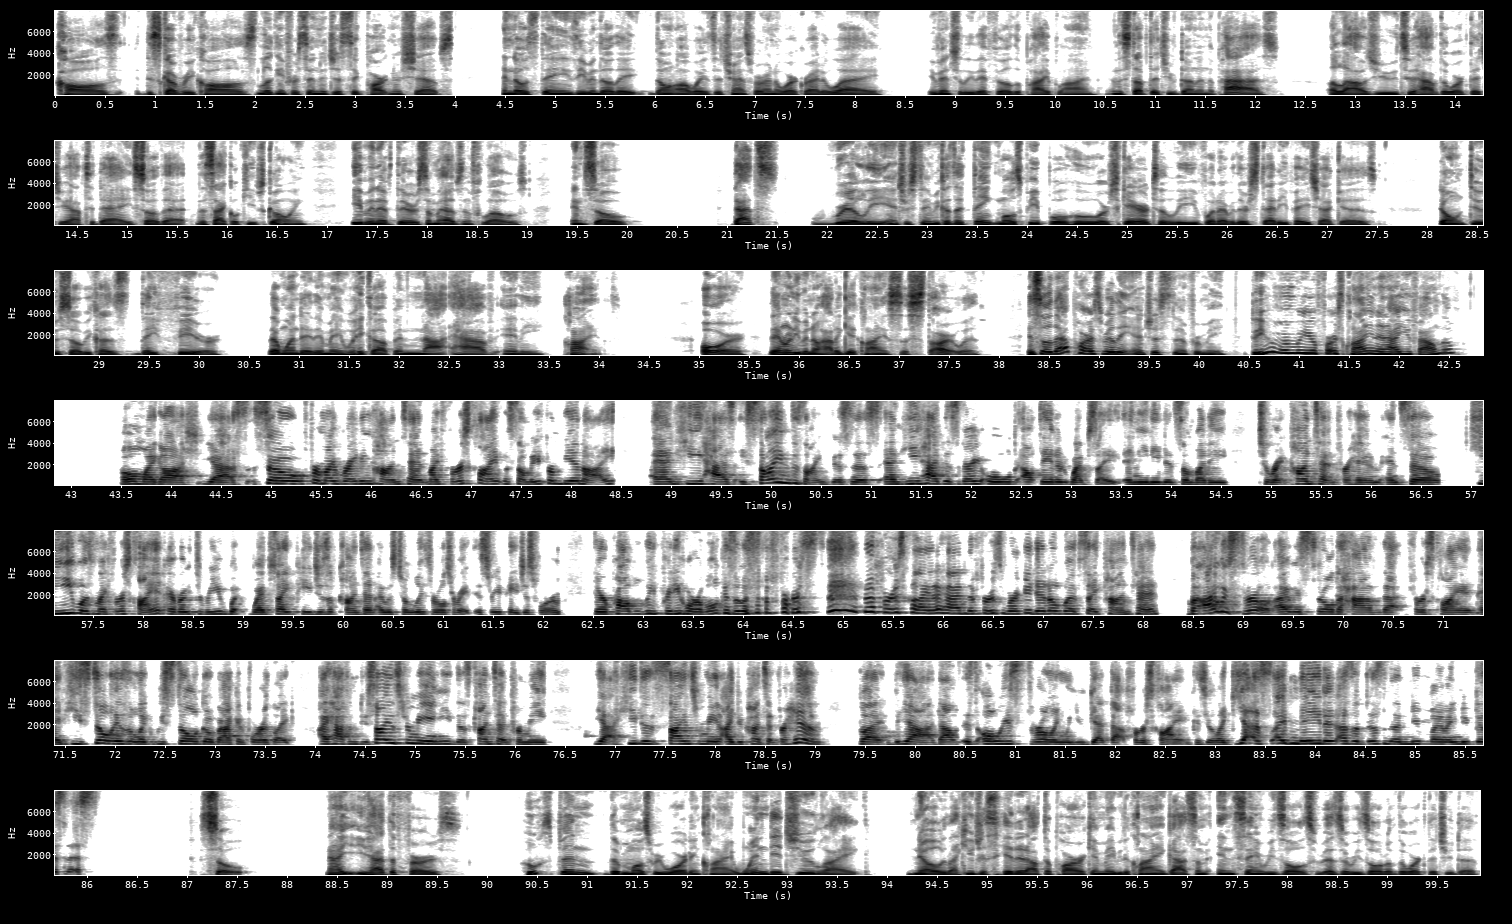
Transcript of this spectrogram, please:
calls, discovery calls, looking for synergistic partnerships. And those things, even though they don't always transfer into work right away, eventually they fill the pipeline. And the stuff that you've done in the past allows you to have the work that you have today so that the cycle keeps going, even if there's some ebbs and flows. And so that's really interesting because I think most people who are scared to leave whatever their steady paycheck is don't do so because they fear that one day they may wake up and not have any clients or they don't even know how to get clients to start with. And so that part's really interesting for me. Do you remember your first client and how you found them? Oh my gosh, yes. So for my writing content, my first client was somebody from BNI and he has a sign design business and he had this very old outdated website and he needed somebody to write content for him and so he was my first client. I wrote three w- website pages of content. I was totally thrilled to write these three pages for him. They're probably pretty horrible because it was the first the first client i had and the first work i did on website content. But i was thrilled. I was thrilled to have that first client. And he still is like we still go back and forth like i have him do signs for me and he does content for me. Yeah, he does signs for me. I do content for him. But, but yeah, that is always thrilling when you get that first client because you're like, yes, I've made it as a business, a new, my, my new business. So now you had the first. Who's been the most rewarding client? When did you like know, like you just hit it out the park and maybe the client got some insane results as a result of the work that you did?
